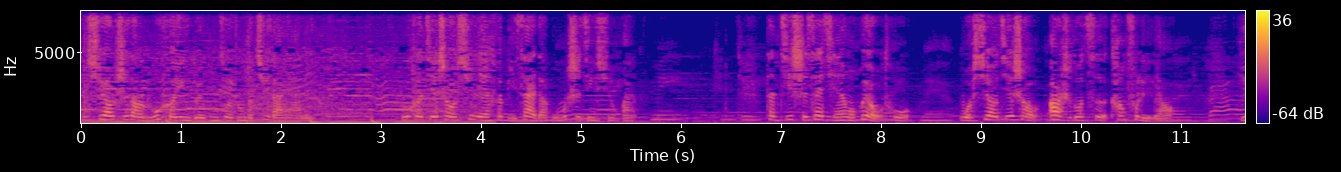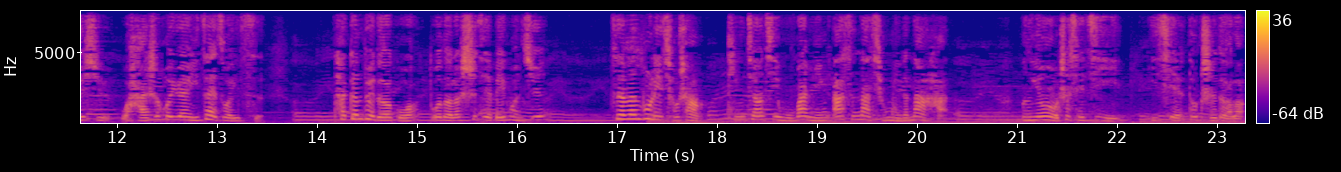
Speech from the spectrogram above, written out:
你需要知道如何应对工作中的巨大压力，如何接受训练和比赛的无止境循环。但即使赛前我会呕吐。我需要接受二十多次康复理疗，也许我还是会愿意再做一次。他跟队德国夺得了世界杯冠军，在温布利球场听将近五万名阿森纳球迷的呐喊，能拥有这些记忆，一切都值得了。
